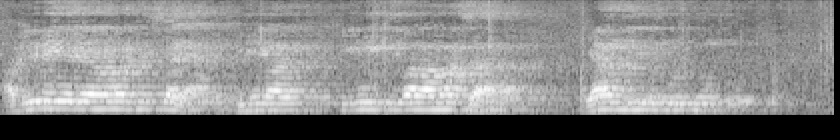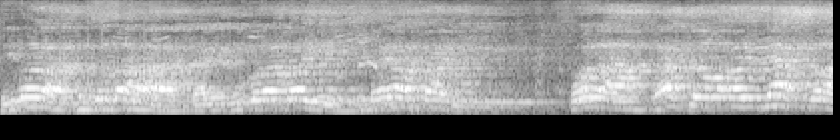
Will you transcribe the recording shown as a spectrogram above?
Hadirin yang dihormati sekalian, minimal kini tibalah masa yang ditunggu-tunggu. Tibalah kesempatan dari kumpulan kayu semerah padi sekolah Gato Anjasa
